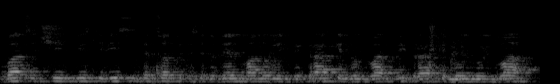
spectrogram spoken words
26208 551 202 002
